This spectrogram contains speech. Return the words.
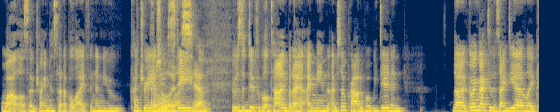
while also trying to set up a life in a new country, Absolutely. a new state. Yeah. And it was a difficult time, but I I mean, I'm so proud of what we did. And uh, going back to this idea, like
